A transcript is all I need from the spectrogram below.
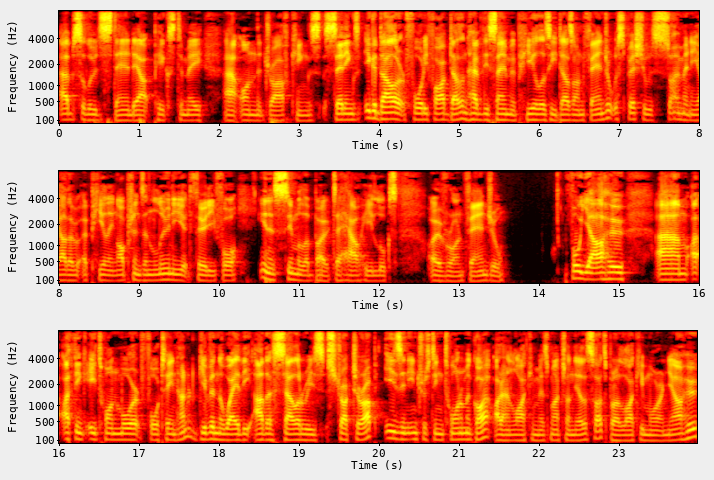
absolute standout picks to me uh, on the DraftKings settings. Iguodala at 45 doesn't have the same appeal as he does on FanDuel, especially with so many other appealing options. And Looney at 34 in a similar boat to how he looks over on FanDuel. For Yahoo, um, I, I, think E'Twaun Moore at 1400, given the way the other salaries structure up, is an interesting tournament guy. I don't like him as much on the other sites, but I like him more on Yahoo.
